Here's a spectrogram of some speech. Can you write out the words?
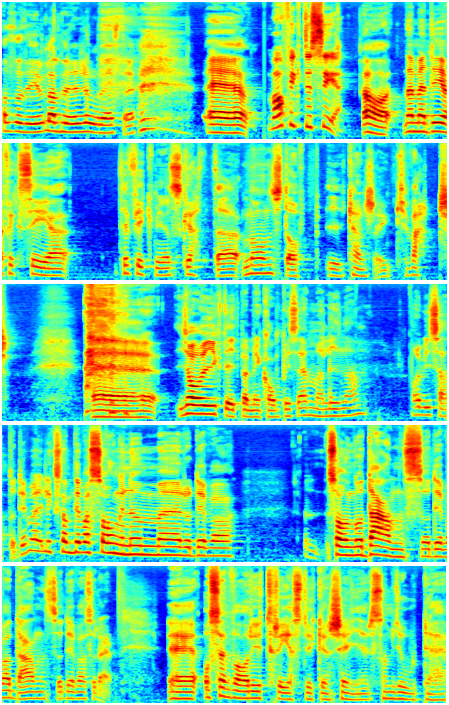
Alltså det är bland det roligaste. Eh, Vad fick du se? ja, nej men det jag fick se, det fick mig att skratta nonstop i kanske en kvart. Eh, jag gick dit med min kompis Emma-Lina och vi satt och det var liksom, det var sångnummer och det var sång och dans och det var dans och det var sådär. Eh, och sen var det ju tre stycken tjejer som gjorde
